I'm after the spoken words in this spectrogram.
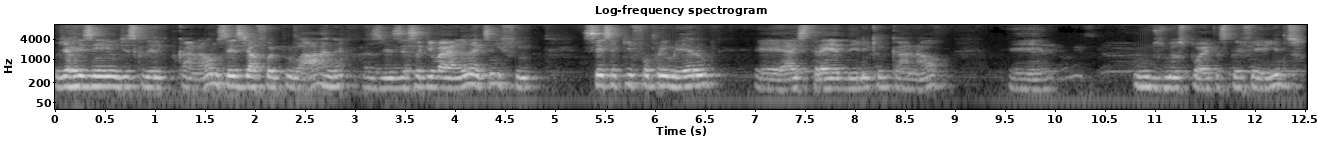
Eu já resenhei um disco dele aqui pro canal, não sei se já foi pro ar, né? Às vezes essa aqui vai antes, enfim. Se esse aqui for primeiro, é a estreia dele aqui no canal. É um dos meus poetas preferidos,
